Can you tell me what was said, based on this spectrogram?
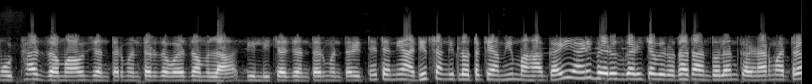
मोठा जमाव जंतर मंतर जवळ जमला. दिल्लीच्या जंतर मंतर इथे त्यांनी आधीच सांगितलं होतं की आम्ही महागाई आणि बेरोजगारीच्या विरोधात आंदोलन करणार. मात्र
